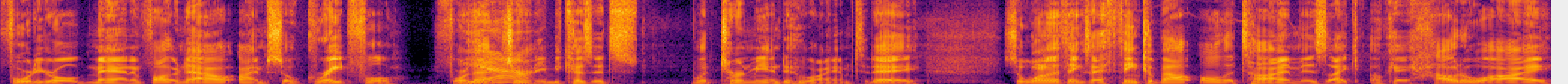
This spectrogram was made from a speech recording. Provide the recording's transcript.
forty year old man and father now, I'm so grateful for that Yeah. journey because it's what turned me into who I am today. So one of the things I think about all the time is like, okay, how do I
